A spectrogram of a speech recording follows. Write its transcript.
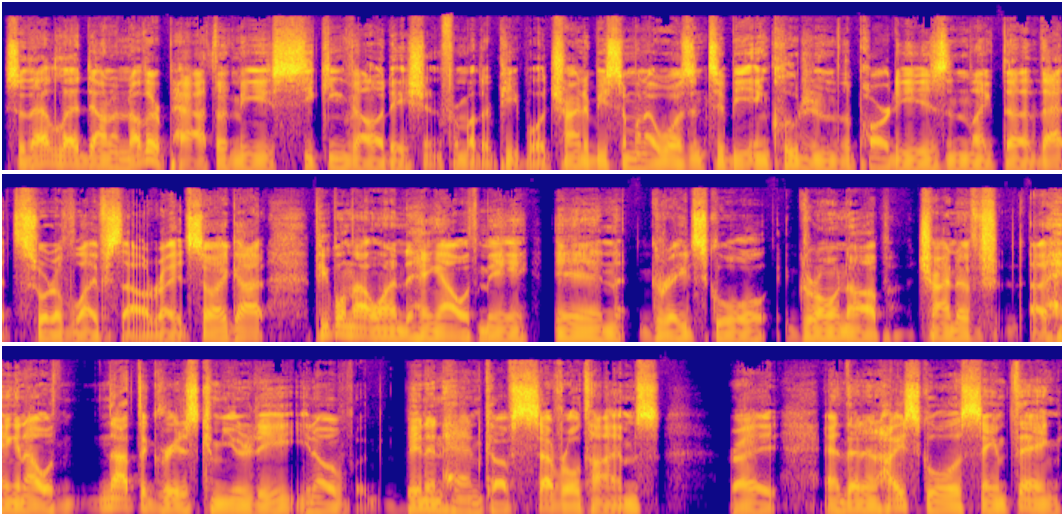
So that led down another path of me seeking validation from other people, trying to be someone I wasn't to be included into the parties and like the that sort of lifestyle, right? So I got people not wanting to hang out with me in grade school, growing up, trying to uh, hanging out with not the greatest community, you know, been in handcuffs several times, right? And then in high school, the same thing.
